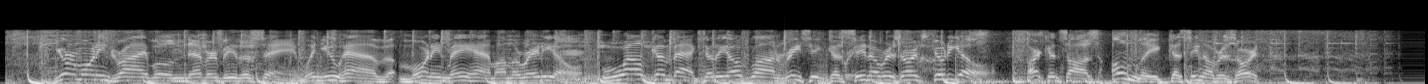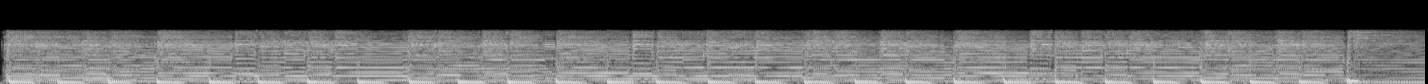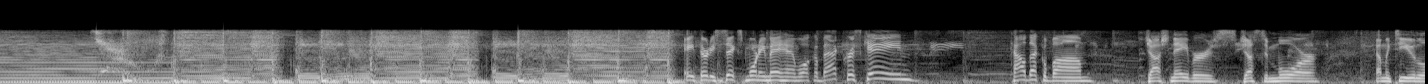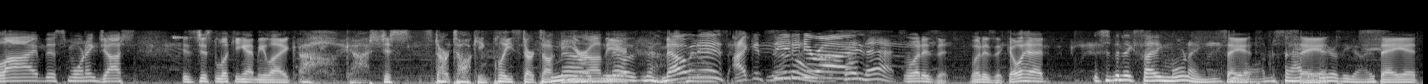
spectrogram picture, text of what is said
Your morning drive will never be the same when you have Morning Mayhem on the radio. Welcome back to the Oaklawn Racing Casino Resort Studio, Arkansas's only casino resort. Thirty-six Morning Mayhem. Welcome back, Chris Kane, Kyle Deckelbaum, Josh Neighbors, Justin Moore, coming to you live this morning. Josh is just looking at me like, "Oh gosh, just start talking, please start talking. No, You're on the no, air." no. it is. I can see it in your eyes. that. What is it? What is it? Go ahead. This has been an exciting morning. Say it. I'm just so happy Say to be it. here with you guys. Say it.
